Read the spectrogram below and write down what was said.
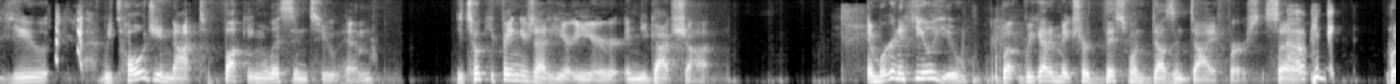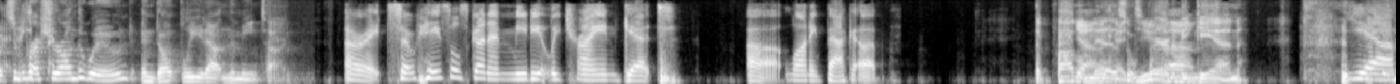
you. We told you not to fucking listen to him. You took your fingers out of your ear and you got shot. And we're gonna heal you, but we got to make sure this one doesn't die first. So Okay. put some pressure on the wound and don't bleed out in the meantime. All right. So Hazel's gonna immediately try and get uh, Lonnie back up. The problem Yeah, is okay, do, where to um, begin. Yeah.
